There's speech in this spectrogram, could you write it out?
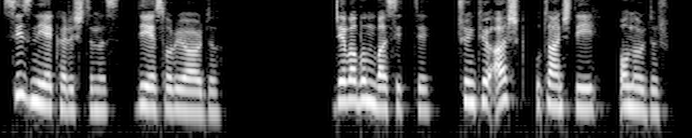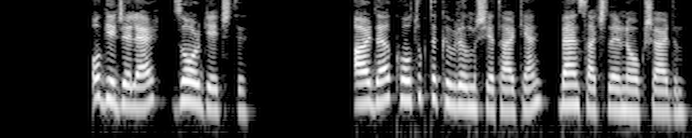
siz niye karıştınız, diye soruyordu. Cevabım basitti. Çünkü aşk, utanç değil, onurdur. O geceler, zor geçti. Arda koltukta kıvrılmış yatarken, ben saçlarını okşardım.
